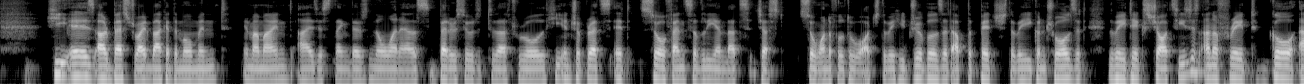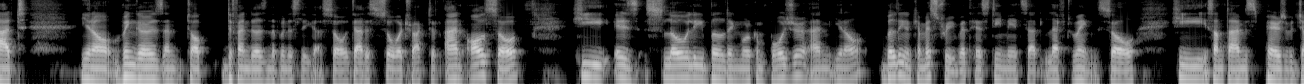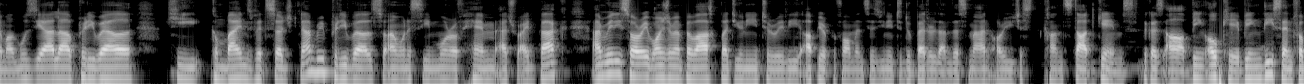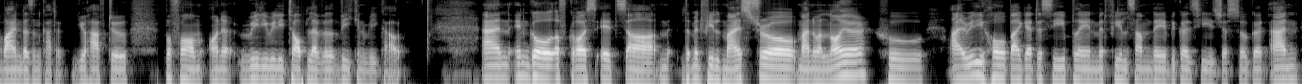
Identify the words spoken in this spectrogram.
he is our best right back at the moment in my mind. I just think there's no one else better suited to that role. He interprets it so offensively, and that's just so wonderful to watch. The way he dribbles it up the pitch, the way he controls it, the way he takes shots. He's just unafraid to go at, you know, wingers and top defenders in the Bundesliga. So that is so attractive. And also, he is slowly building more composure and, you know, building a chemistry with his teammates at left wing. So he sometimes pairs with Jamal Musiala pretty well. He combines with Serge Gnabry pretty well, so I want to see more of him at right back. I'm really sorry, Benjamin Pavard, but you need to really up your performances. You need to do better than this man, or you just can't start games because uh, being okay, being decent for Bayern doesn't cut it. You have to perform on a really, really top level week in, week out. And in goal, of course, it's uh, the midfield maestro Manuel Neuer, who I really hope I get to see play in midfield someday because he's just so good. And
